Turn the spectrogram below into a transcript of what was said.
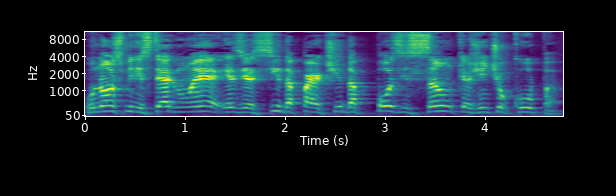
O nosso ministério não é exercido a partir da posição que a gente ocupa.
